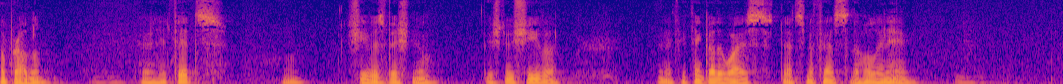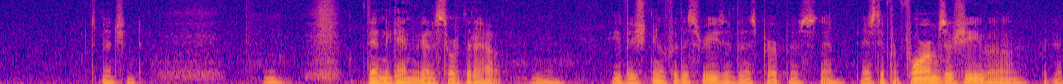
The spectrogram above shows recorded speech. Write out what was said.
no problem. It fits. Hmm. Shiva's Vishnu, Vishnu Shiva. And if you think otherwise, that's an offense to the holy name. It's mentioned. Hmm. Then again, we got to sort that out. Hmm. He's Vishnu for this reason, for this purpose. Then there's different forms of Shiva. The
